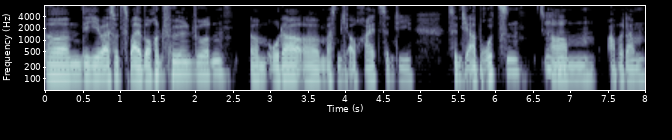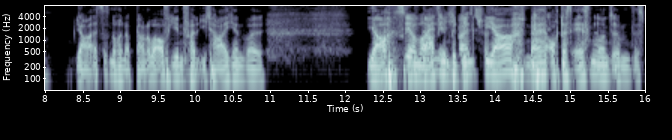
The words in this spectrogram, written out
ähm, die jeweils so zwei Wochen füllen würden. Ähm, oder ähm, was mich auch reizt, sind die, sind die Abruzzen. Mhm. Ähm, aber dann ja, ist das noch in der Planung. Aber auf jeden Fall Italien, weil ja, Skandinavien bedingt, ja, auch das Essen und ähm, das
